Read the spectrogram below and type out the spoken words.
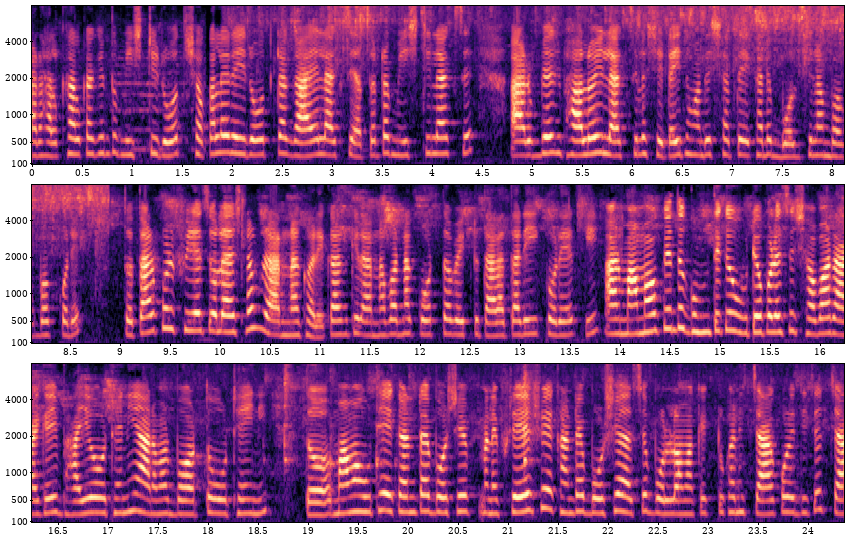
আর হালকা হালকা কিন্তু মিষ্টি রোদ। সকালের এই রোদটা গায়ে লাগছে, এতটা মিষ্টি লাগছে আর বেশ ভালোই লাগছিল, সেটাই তোমাদের সাথে এখানে বলছিলাম বক বক করে। তো তারপর ফিরে চলে আসলাম রান্নাঘরে, কারণ কি রান্নাবান্না করতে হবে একটু তাড়াতাড়ি করে আর কি। আর মামাও কিন্তু ঘুম থেকে উঠে পড়েছে, সবার আগেই ভাইও ওঠেনি আর আমার বর তো ওঠেইনি। তো মামা উঠে এখানটায় বসে মানে ফ্রেশ হয়ে এখানটায় বসে আছে, বলল আমাকে একটুখানি চা করে দিতে, চা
